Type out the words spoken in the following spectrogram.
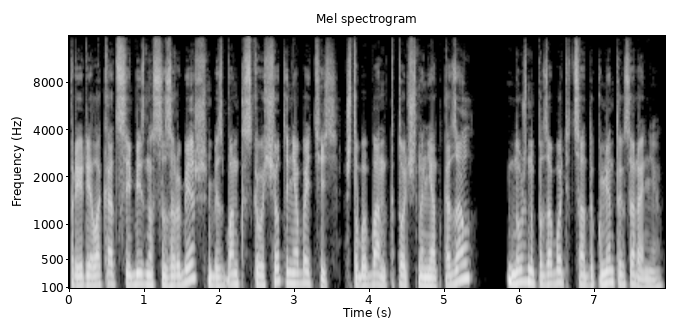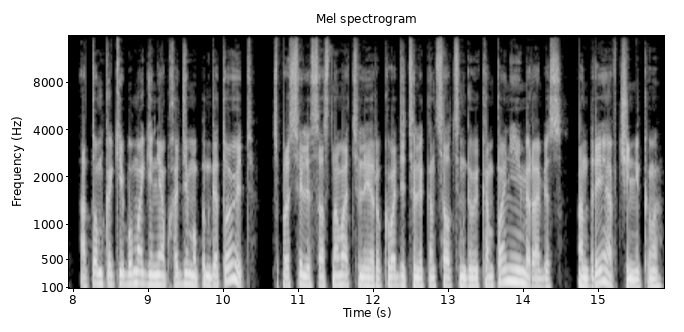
При релокации бизнеса за рубеж без банковского счета не обойтись. Чтобы банк точно не отказал, нужно позаботиться о документах заранее. О том, какие бумаги необходимо подготовить, спросили сооснователя и руководителя консалтинговой компании «Мирабис» Андрея Овчинникова.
